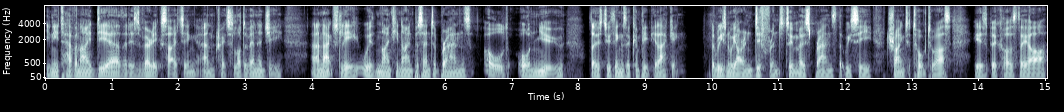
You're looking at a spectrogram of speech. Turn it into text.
You need to have an idea that is very exciting and creates a lot of energy. And actually, with 99% of brands, old or new, those two things are completely lacking. The reason we are indifferent to most brands that we see trying to talk to us is because they are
